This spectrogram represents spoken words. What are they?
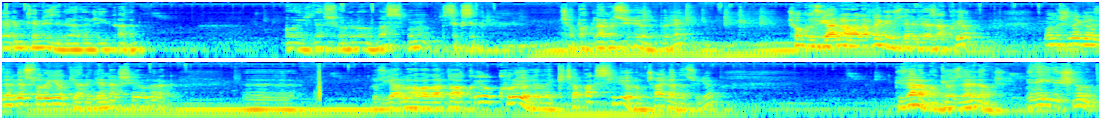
Ellerim temizdi biraz önce yıkadım. O yüzden sorun olmaz. Bunun sık sık çapaklarını siliyorum böyle. Çok rüzgarlı havalarda gözleri biraz akıyor. Onun dışında gözlerinde sorun yok yani genel şey olarak. eee, rüzgarlı havalarda akıyor, kuruyor demek ki çapak. Siliyorum, çayla da siliyorum. Güzel ama gözleri de hoş. Nereye gidiyorsun oğlum?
